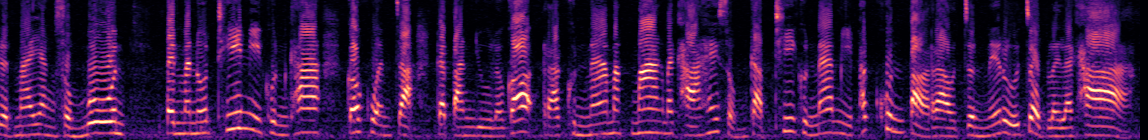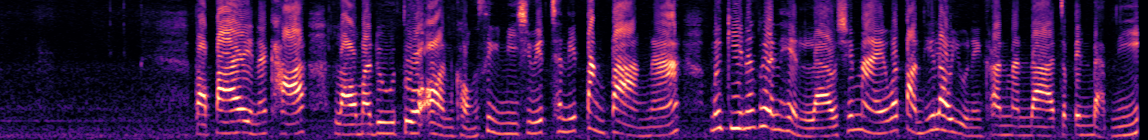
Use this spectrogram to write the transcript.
เกิดมาอย่างสมบูรณ์เป็นมนุษย์ที่มีคุณค่าก็ควรจะกระตันอยู่แล้วก็รักคุณแม่มาก ๆนะคะ ให้สมกับที่คุณแม่มีพระคุณต่อเราจนไม่รู้จบเลยละค่ะ ต่อไปนะคะ เรามาดูตัวอ่อนของสิ่งมีชีวิตชนิดต่างๆนะ เมื่อกี้นักเรียนเห็นแล้วใช่ไหมว่าตอนที่เราอยู่ในครันมันดาจะเป็นแบบนี้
